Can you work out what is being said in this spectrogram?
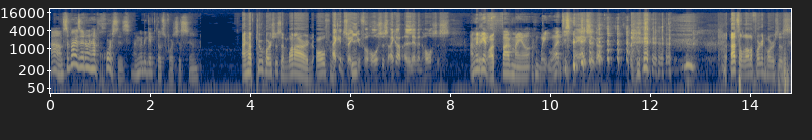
Ah, I'm surprised I don't have horses. I'm gonna get those horses soon. I have two horses and one iron, all from. I can trade you for horses. I got 11 horses. I'm gonna Wait, get what? five of my own. Wait, what? I actually got... That's a lot of fucking horses.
